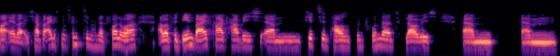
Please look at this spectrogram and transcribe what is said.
However, ich habe eigentlich nur 1500 Follower, aber für den Beitrag habe ich ähm, 14.500, glaube ich, ähm, ähm,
